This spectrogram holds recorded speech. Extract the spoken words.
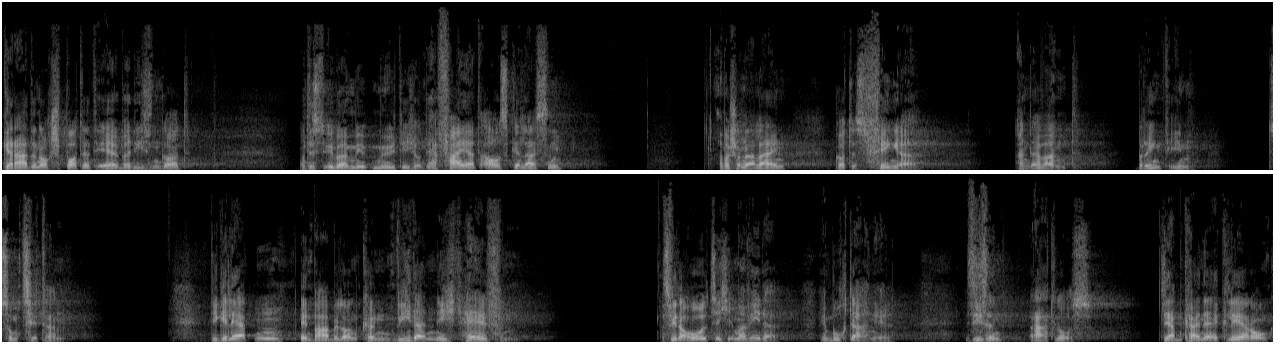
Gerade noch spottet er über diesen Gott und ist übermütig und er feiert ausgelassen, aber schon allein Gottes Finger an der Wand bringt ihn zum Zittern. Die Gelehrten in Babylon können wieder nicht helfen. Es wiederholt sich immer wieder im Buch Daniel. Sie sind ratlos. Sie haben keine Erklärung.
